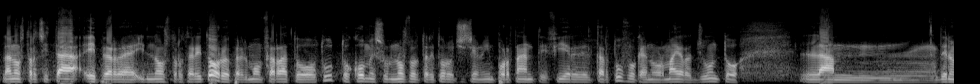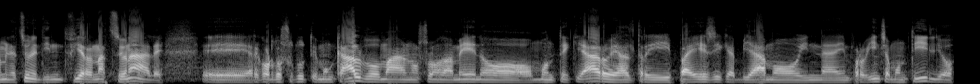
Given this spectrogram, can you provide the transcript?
la nostra città e per il nostro territorio, per il Monferrato tutto, come sul nostro territorio ci siano importanti fiere del tartufo che hanno ormai raggiunto la mh, denominazione di fiera nazionale, eh, ricordo su tutte Moncalvo ma non sono da meno Montechiaro e altri paesi che abbiamo in, in provincia, Montiglio.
